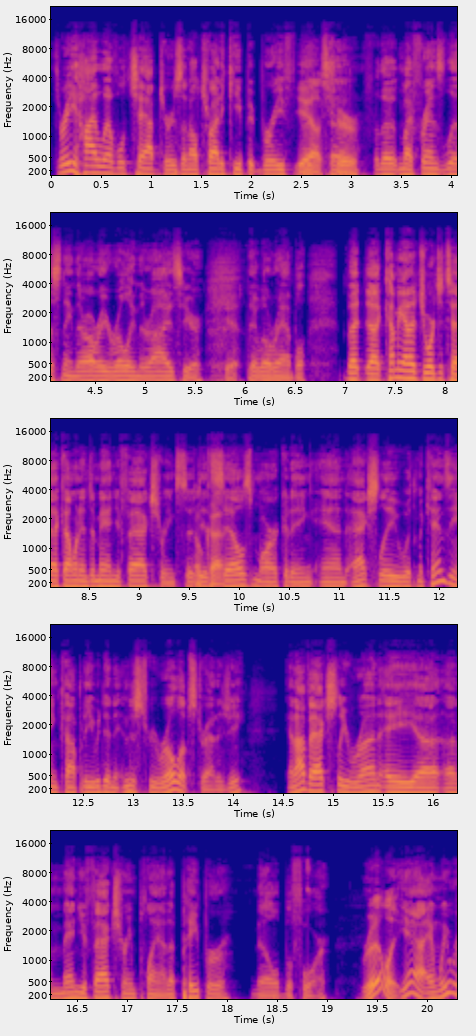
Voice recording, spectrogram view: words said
three high level chapters, and I'll try to keep it brief. Yeah, but, uh, sure. for those, my friends listening, they're already rolling their eyes here. Yeah. They will ramble. But uh, coming out of Georgia Tech, I went into manufacturing, so did Okay. sales, marketing, and actually with McKinsey and Company, we did an industry roll up strategy. And I've actually run a, uh, a manufacturing plant, a paper mill before. Really? Yeah, and we were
